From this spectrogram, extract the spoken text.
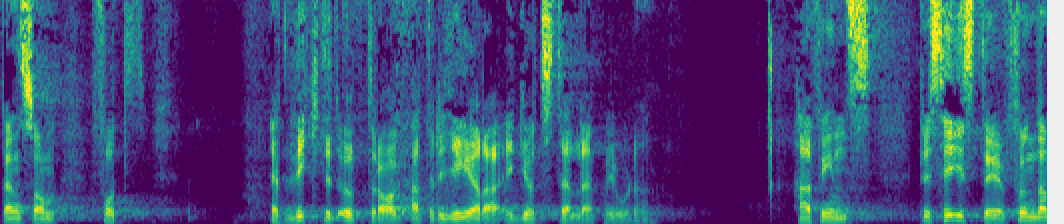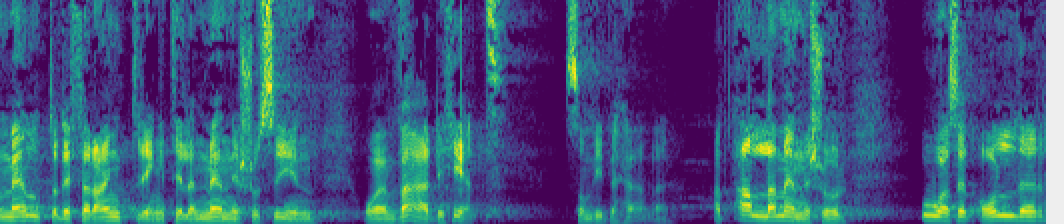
Den som fått ett viktigt uppdrag att regera i Guds ställe på jorden. Här finns precis det fundament och det förankring till en människosyn och en värdighet som vi behöver. Att alla människor, oavsett ålder,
